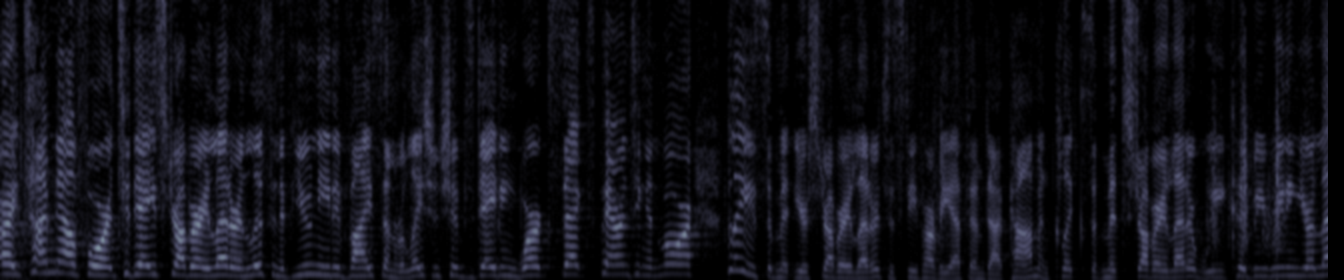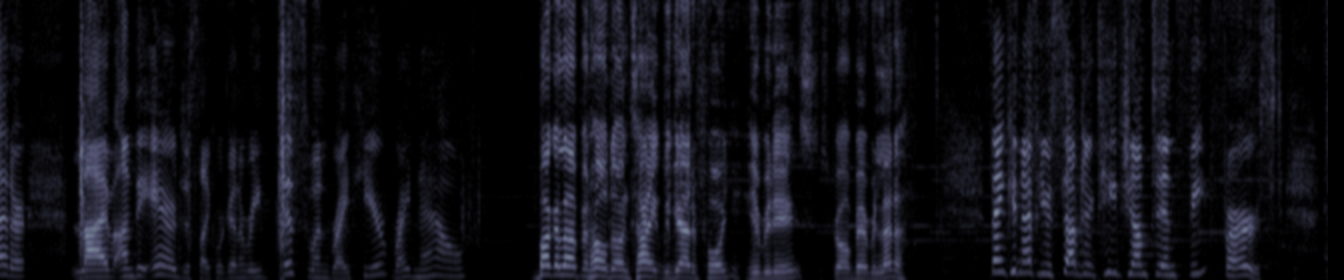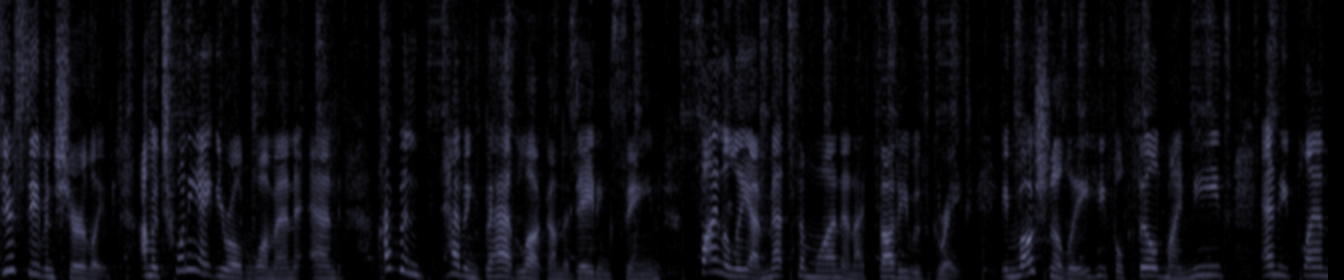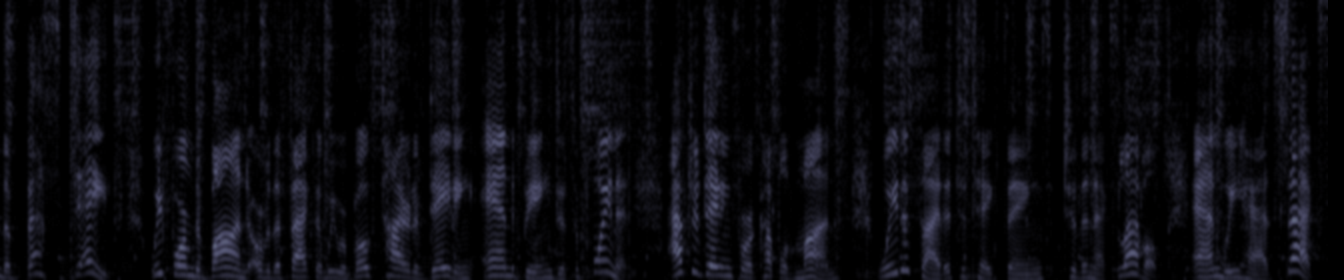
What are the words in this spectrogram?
All right, time now for today's Strawberry Letter. And listen, if you need advice on relationships, dating, work, sex, parenting, and more, please submit your Strawberry Letter to steveharveyfm.com and click Submit Strawberry Letter. We could be reading your letter live on the air, just like we're going to read this one right here, right now. Buckle up and hold on tight. We got it for you. Here it is Strawberry Letter. Thank you, nephew. Subject He jumped in feet first. Dear Stephen Shirley, I'm a 28 year old woman and I've been having bad luck on the dating scene. Finally, I met someone and I thought he was great. Emotionally, he fulfilled my needs and he planned the best date. We formed a bond over the fact that we were both tired of dating and being disappointed. After dating for a couple of months, we decided to take things to the next level and we had sex.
